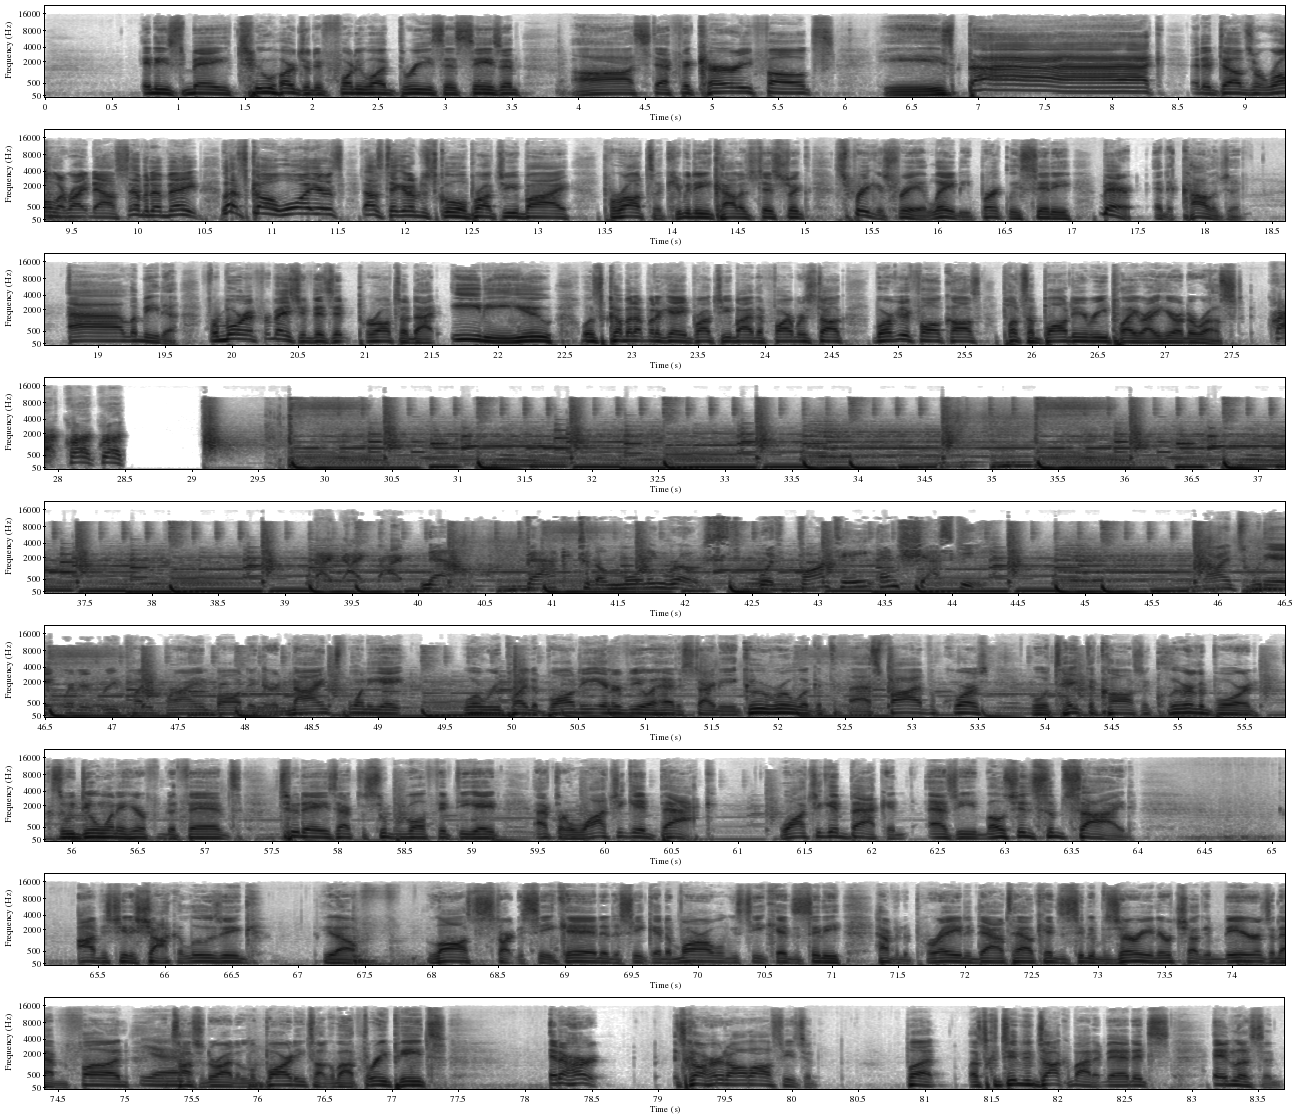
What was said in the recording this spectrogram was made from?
And he's made 241 threes this season. Ah, Stephen Curry, folks. He's back. And the Dubs are rolling right now. Seven of eight. Let's go, Warriors. That was taking them to school. Brought to you by Peralta Community College District. Spring is free at Laney, Berkeley City, Merritt, and the College of Alameda. For more information, visit peralta.edu. What's coming up in the game brought to you by the Farmer's Dog. More of your phone calls, plus a Baldy replay right here on the roast. Crack, crack, crack. Now, back to the morning roast with Bonta and Shasky. 928, we're going to replay Brian Baldinger. 928, we'll replay the Baldy interview ahead of starting a guru. We'll get to Fast Five, of course. We'll take the calls and clear the board because we do want to hear from the fans two days after Super Bowl 58, after watching it back. Watching it back, and as the emotions subside, obviously the shock of losing, you know, loss is starting to sink in, and to sink in tomorrow when we see Kansas City having a parade in downtown Kansas City, Missouri, and they're chugging beers and having fun, Yeah. and tossing around the Lombardi, talk about three peats. It'll hurt. It's gonna hurt all off season. But let's continue to talk about it, man. It's and listen,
